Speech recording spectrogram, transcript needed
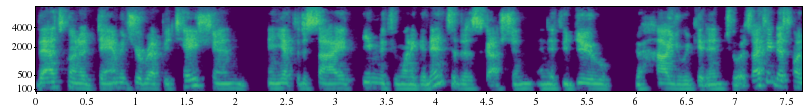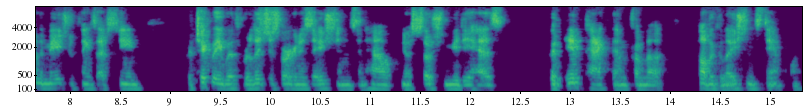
that's going to damage your reputation and you have to decide even if you want to get into the discussion, and if you do, how you would get into it. So I think that's one of the major things I've seen, particularly with religious organizations and how you know social media has could impact them from a public relations standpoint.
